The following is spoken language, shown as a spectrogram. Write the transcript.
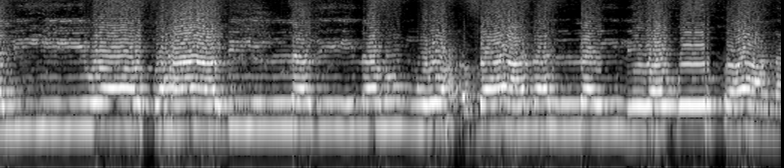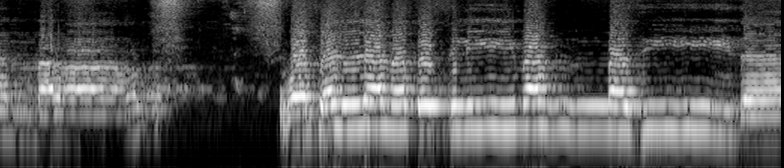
آله وأصحابه الذين هم رهبان الليل وفرقان النهار وسلم تسليما مزيدا.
